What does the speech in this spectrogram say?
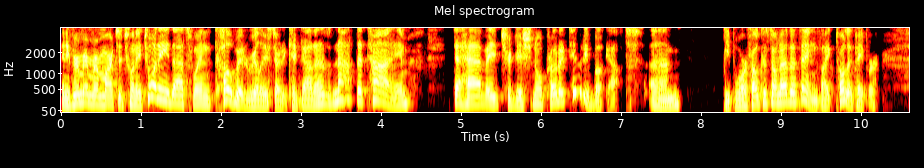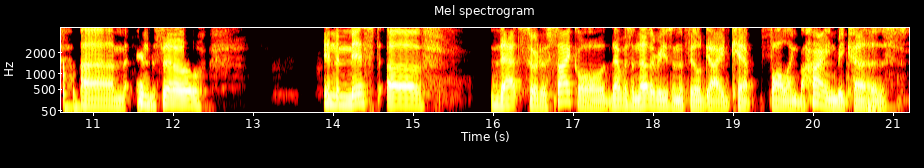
And if you remember March of 2020, that's when COVID really started kicking out. And it was not the time to have a traditional productivity book out. Um, people were focused on other things like toilet paper. Um, and so, in the midst of that sort of cycle, that was another reason the field guide kept falling behind because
